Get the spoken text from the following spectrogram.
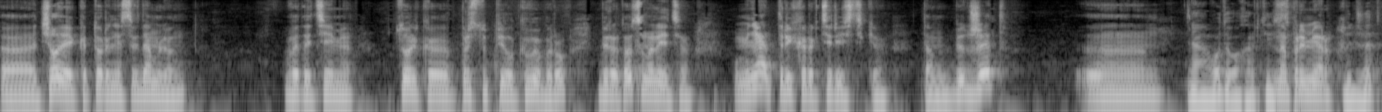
Э, Человек, который не осведомлен в этой теме, только приступил к выбору, берет. Вот смотрите, у меня три характеристики. Там бюджет, э, А, вот его характеристика. например, Бюджет.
